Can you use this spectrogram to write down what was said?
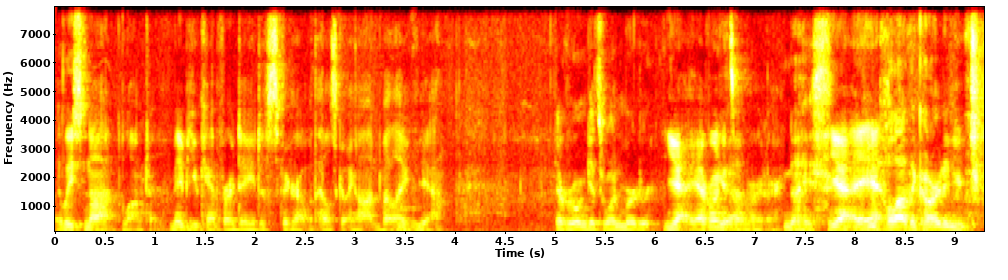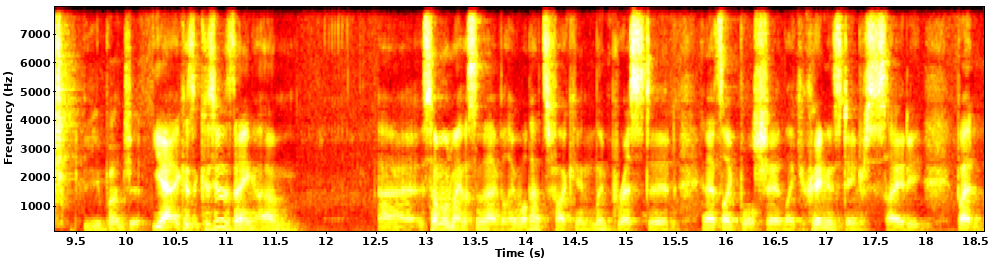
At least not long term. Maybe you can for a day just to figure out what the hell's going on. But like, mm-hmm. yeah. Everyone gets one murder. Yeah, yeah everyone gets yeah. one murder. Nice. Yeah, you pull out the card and you you punch it. Yeah, because because here's the thing. Um, uh, someone might listen to that and be like, "Well, that's fucking limp-wristed, and that's like bullshit. Like you're creating this dangerous society." But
